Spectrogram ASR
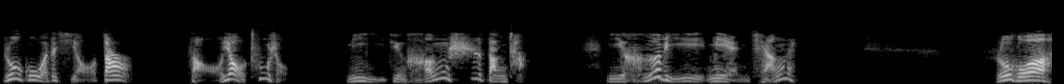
如果我的小刀早要出手，你已经横尸当场，你何必勉强呢？如果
